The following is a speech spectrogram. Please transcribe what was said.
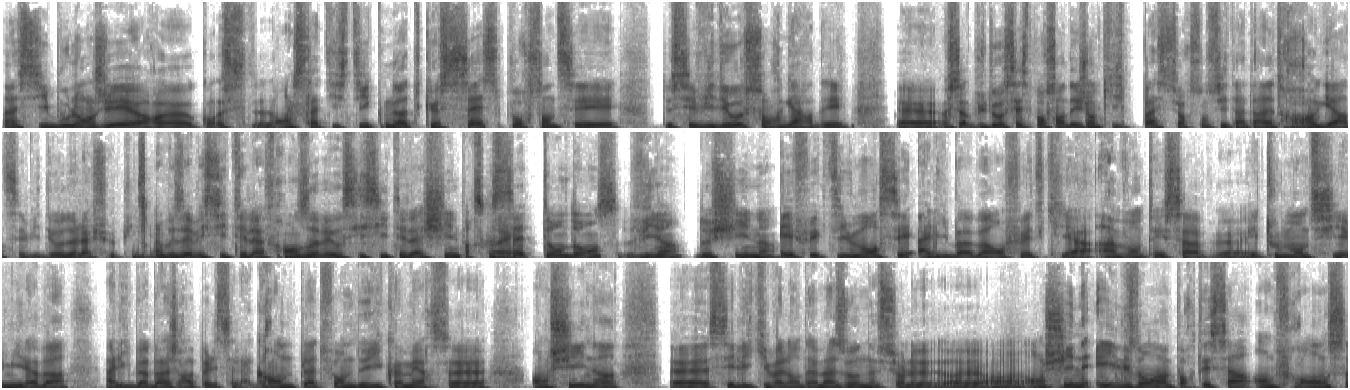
Ainsi, Boulanger, en statistique, note que 16% de ces, de ces vidéos sont regardées. Plutôt 16% des gens qui passent sur son site internet regardent ces vidéos de live shopping. Vous avez cité la France, vous avez aussi cité la Chine, parce que cette tendance vient de Chine. Effectivement, c'est Alibaba en fait qui a inventé ça euh, et tout le monde s'y est mis là-bas. Alibaba, je rappelle, c'est la grande plateforme de e-commerce euh, en Chine. Hein. C'est l'équivalent d'Amazon sur le en Chine et ils ont importé ça en France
